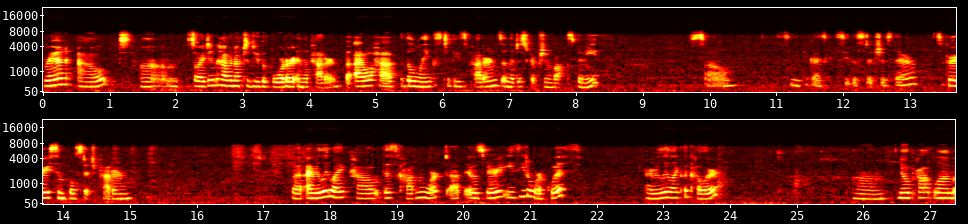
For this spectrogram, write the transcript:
ran out, um, so I didn't have enough to do the border in the pattern, but I will have the links to these patterns in the description box beneath. So, see if you guys can see the stitches there. It's a very simple stitch pattern. But I really like how this cotton worked up. It was very easy to work with. I really like the color. Um, no problem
